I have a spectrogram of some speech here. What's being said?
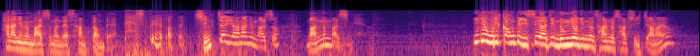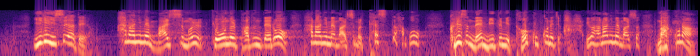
하나님의 말씀을 내 삶 가운데 테스트 해봤더니 진짜 이 하나님 말씀 맞는 말씀이에요. 이게 우리 가운데 있어야지 능력 있는 삶을 살 수 있잖아요. 이게 있어야 돼요. 하나님의 말씀을 교훈을 받은 대로 하나님의 말씀을 테스트하고 그래서 내 믿음이 더 굳건해져. 아, 이거 하나님의 말씀 맞구나.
